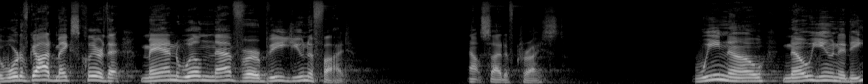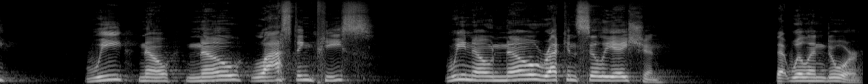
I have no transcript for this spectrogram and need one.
The Word of God makes clear that man will never be unified outside of Christ. We know no unity. We know no lasting peace. We know no reconciliation that will endure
